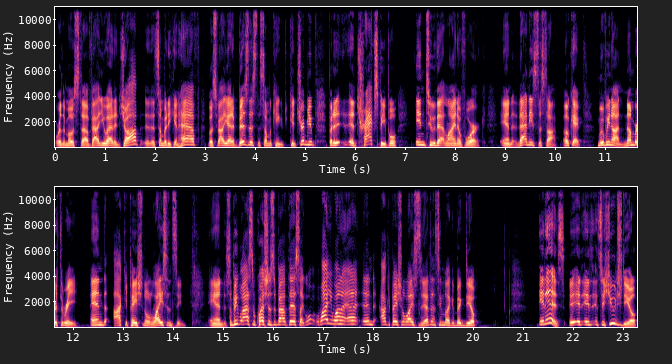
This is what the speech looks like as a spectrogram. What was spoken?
or the most uh, value added job that somebody can have, most value added business that someone can contribute, but it, it attracts people into that line of work. And that needs to stop. Okay, moving on. Number three, end occupational licensing. And some people ask some questions about this, like, why do you want to end occupational licensing? That doesn't seem like a big deal. It is. It, it, it's a huge deal,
